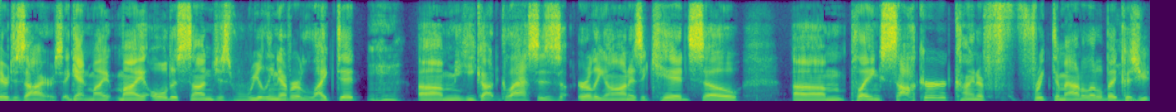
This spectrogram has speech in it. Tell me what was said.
their desires. Again, my my oldest son just really never liked it. Um, he got glasses early on as a kid, so um, playing soccer kind of freaked him out a little bit because you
